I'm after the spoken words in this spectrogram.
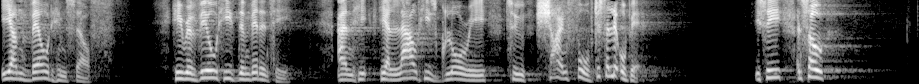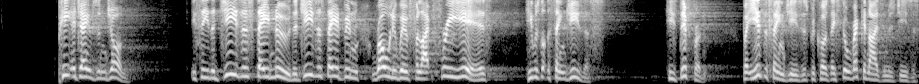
He unveiled himself. He revealed his divinity. And he, he allowed his glory to shine forth just a little bit. You see? And so, Peter, James, and John, you see, the Jesus they knew, the Jesus they had been rolling with for like three years, he was not the same Jesus. He's different. But he is the same Jesus because they still recognize him as Jesus.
